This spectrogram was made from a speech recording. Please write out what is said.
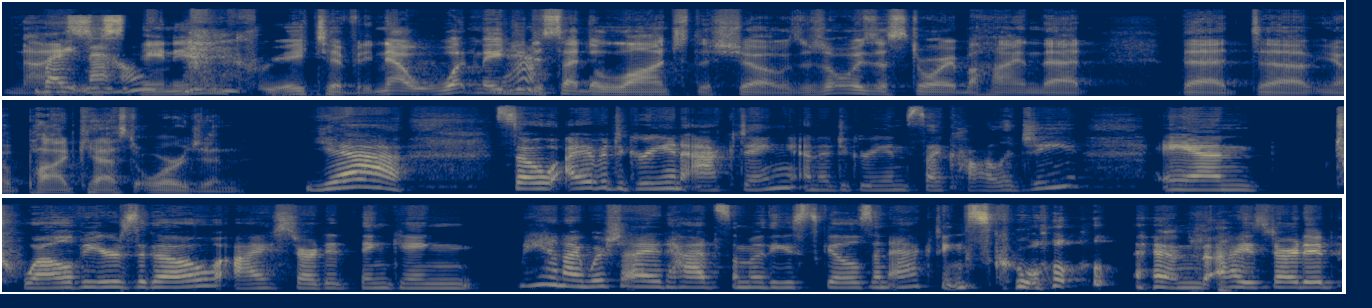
Nice. Right now. Sustaining creativity. Now, what made yeah. you decide to launch the show? There's always a story behind that that uh, you know podcast origin. Yeah. So I have a degree in acting and a degree in psychology. And 12 years ago, I started thinking, man, I wish I had had some of these skills in acting school. and I started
